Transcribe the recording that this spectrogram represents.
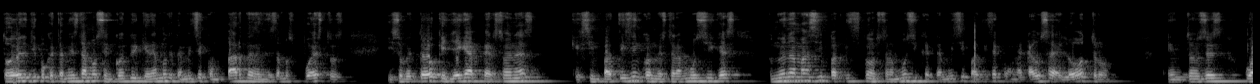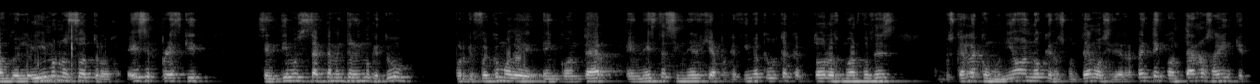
todo el tipo que también estamos en contra y queremos que también se comparta donde estamos puestos y sobre todo que llegue a personas que simpaticen con nuestra música, pues no nada más simpatices con nuestra música, también simpatiza con la causa del otro. Entonces, cuando leímos nosotros ese press kit, sentimos exactamente lo mismo que tú, porque fue como de encontrar en esta sinergia, porque al fin lo que busca todos los muertos es buscar la comunión, ¿no? Que nos juntemos y de repente encontrarnos a alguien que,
